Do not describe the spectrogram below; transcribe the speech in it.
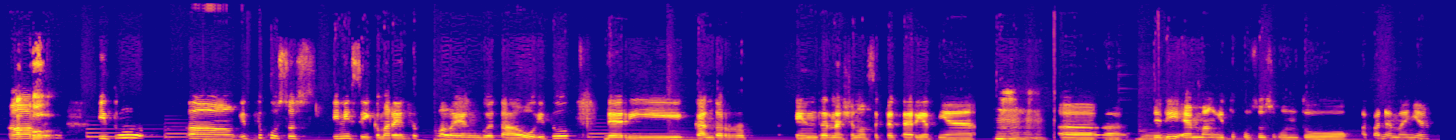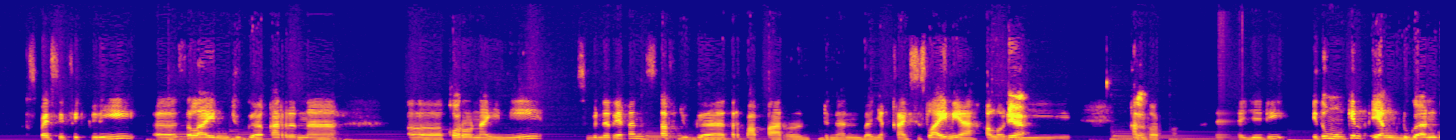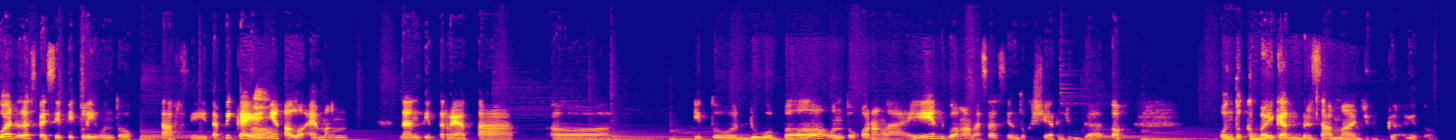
Oh, atau itu uh, itu khusus ini sih kemarin itu kalau yang gue tahu itu dari kantor international secretariatnya mm-hmm. uh, jadi emang itu khusus untuk apa namanya specifically uh, selain juga karena uh, corona ini sebenarnya kan staff juga terpapar dengan banyak krisis lain ya kalau yeah. di kantor yeah Nah, jadi itu mungkin yang dugaan gue adalah specifically untuk staff sih. Tapi kayaknya oh. kalau emang nanti ternyata uh, itu doable untuk orang lain, gue nggak masalah sih untuk share juga. Toh untuk kebaikan bersama juga gitu.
